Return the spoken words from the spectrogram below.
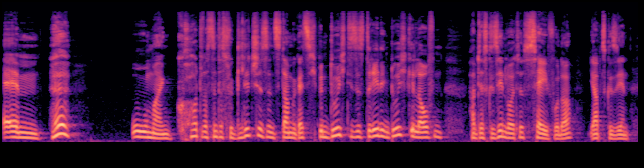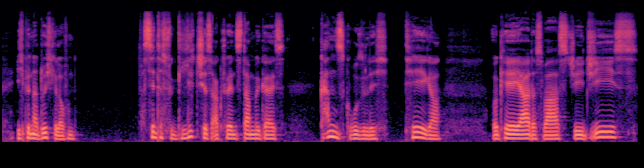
Ähm. Hä? Oh mein Gott, was sind das für Glitches in Stumblegeist? Ich bin durch dieses Drehding durchgelaufen. Habt ihr das gesehen, Leute? Safe, oder? Ihr habt's gesehen. Ich bin da durchgelaufen. Was sind das für Glitches aktuell in Stumblegeist? Ganz gruselig. Tega. Okay, ja, das war's. GG's.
